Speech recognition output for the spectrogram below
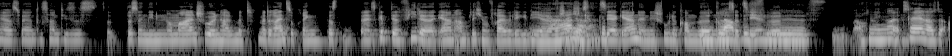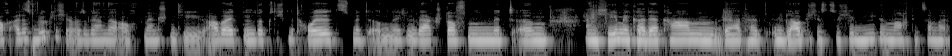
Ja, es wäre interessant, dieses, das in die normalen Schulen halt mit, mit reinzubringen. Das, es gibt ja viele Ehrenamtliche und Freiwillige, die ja, ja wahrscheinlich sehr gerne in die Schule kommen würden und was erzählen viel, würden. Auch nicht nur erzählen, also auch alles Mögliche. Also wir haben ja auch Menschen, die arbeiten wirklich mit Holz, mit irgendwelchen Werkstoffen, mit ähm, einem Chemiker, der kam, der hat halt Unglaubliches zu Chemie gemacht. Jetzt haben wir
